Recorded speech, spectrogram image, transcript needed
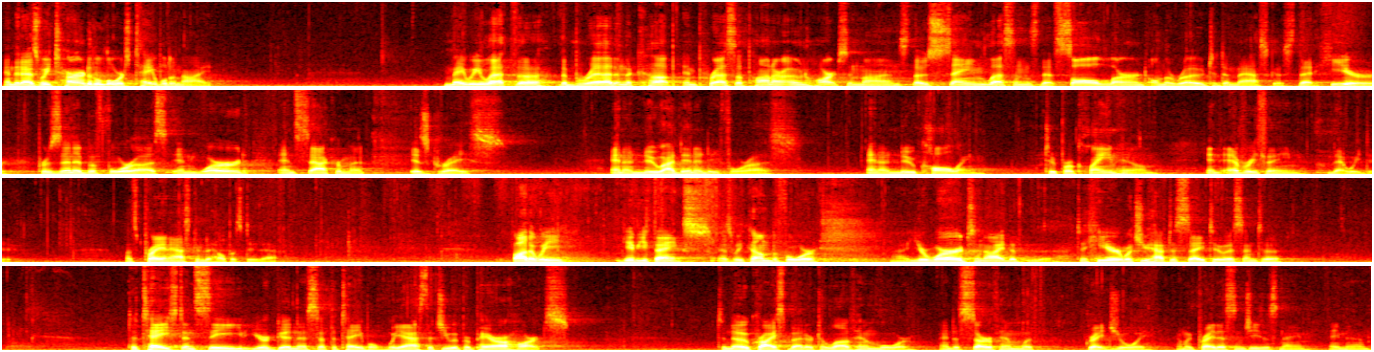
And that as we turn to the Lord's table tonight, may we let the, the bread and the cup impress upon our own hearts and minds those same lessons that Saul learned on the road to Damascus, that here, presented before us in word and sacrament is grace and a new identity for us and a new calling to proclaim Him in everything that we do. Let's pray and ask Him to help us do that. Father, we give you thanks as we come before uh, your word tonight to, to hear what you have to say to us and to to taste and see your goodness at the table. We ask that you would prepare our hearts to know Christ better, to love him more, and to serve him with great joy. And we pray this in Jesus' name. Amen.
